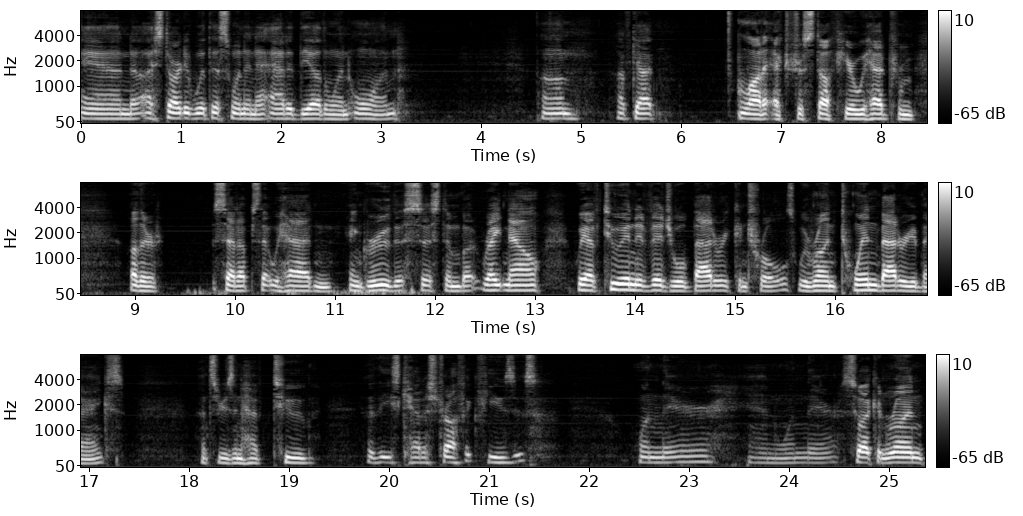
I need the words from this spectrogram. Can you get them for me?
and I started with this one and I added the other one on. Um, I've got a lot of extra stuff here. We had from other setups that we had and, and grew this system but right now we have two individual battery controls. We run twin battery banks. That's the reason I have two of these catastrophic fuses. One there and one there. So I can run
